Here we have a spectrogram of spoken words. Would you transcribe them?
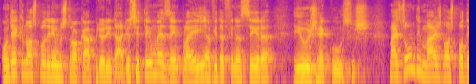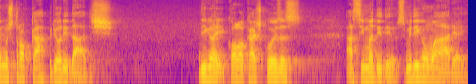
Onde é que nós poderíamos trocar a prioridade? Eu citei um exemplo aí, a vida financeira e os recursos. Mas onde mais nós podemos trocar prioridades? Digam aí, colocar as coisas acima de Deus. Me digam uma área aí.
